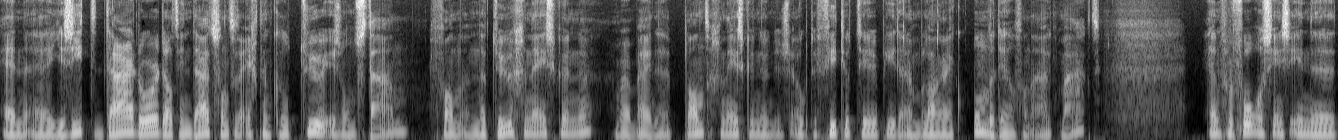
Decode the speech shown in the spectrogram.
En uh, je ziet daardoor dat in Duitsland er echt een cultuur is ontstaan van natuurgeneeskunde, waarbij de plantengeneeskunde, dus ook de fytotherapie, daar een belangrijk onderdeel van uitmaakt. En vervolgens is in de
